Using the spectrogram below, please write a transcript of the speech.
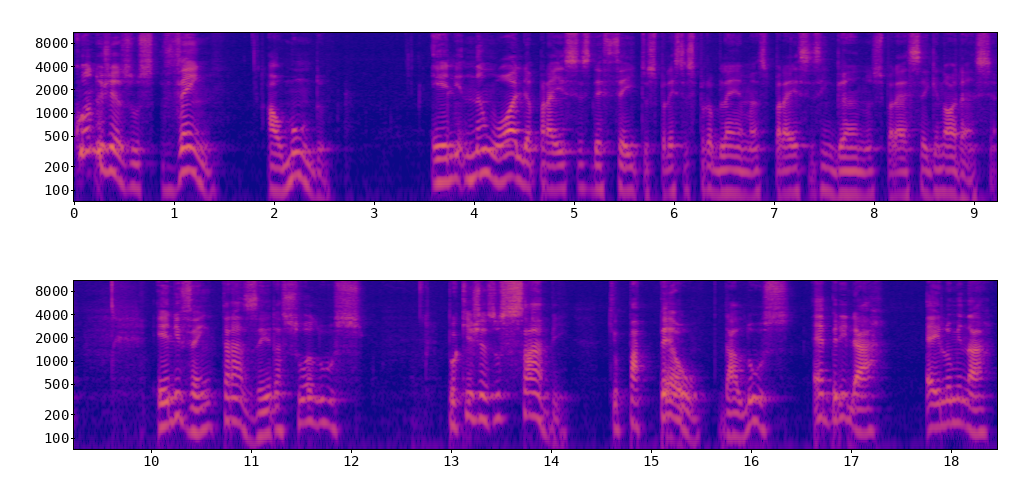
quando Jesus vem ao mundo, ele não olha para esses defeitos, para esses problemas, para esses enganos, para essa ignorância. Ele vem trazer a sua luz. Porque Jesus sabe que o papel da luz é brilhar, é iluminar.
